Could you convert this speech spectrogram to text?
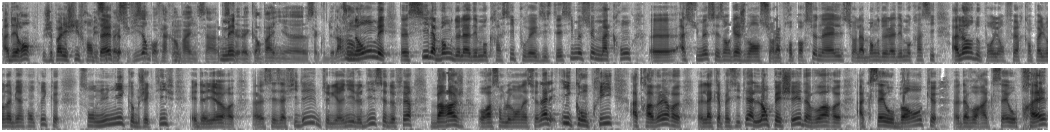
adhérents. Je n'ai pas les chiffres en mais tête. C'est pas suffisant pour faire campagne, ça, parce que la campagne, euh, ça coûte de l'argent. Non, mais euh, si la Banque de la démocratie pouvait exister, si M. Macron euh, assumait ses engagements sur la proportionnelle, sur la Banque de la démocratie, alors nous pourrions faire campagne. On a bien compris que son unique objectif, et d'ailleurs ses affidés, M. Guérini le dit, c'est de faire barrage au Rassemblement national, y compris à travers la capacité à l'empêcher d'avoir accès aux banques, d'avoir accès aux prêts.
